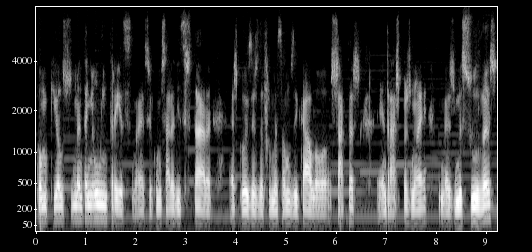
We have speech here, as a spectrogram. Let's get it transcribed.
como que eles mantenham o interesse, não é? Se eu começar a dissertar as coisas da formação musical ou chatas, entre aspas, não é? Mas maçudas,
